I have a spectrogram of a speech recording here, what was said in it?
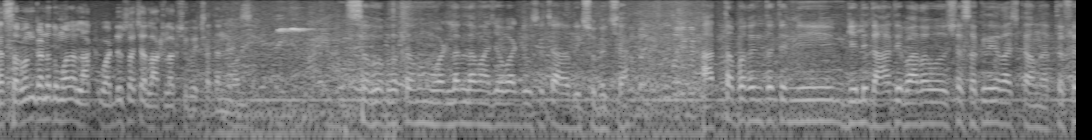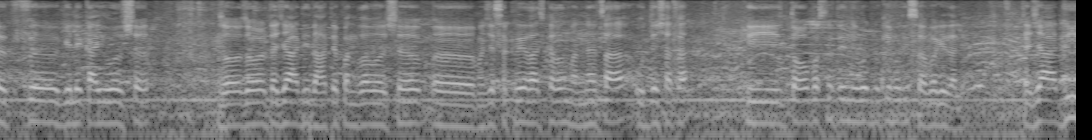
या सर्वांकडनं तुम्हाला लाख वाढदिवसाच्या लाख लाख शुभेच्छा. धन्यवाद सर्वप्रथम वडिलांना माझ्या वाढदिवसाच्या हार्दिक शुभेच्छा. आत्तापर्यंत त्यांनी गेले दहा ते बारा वर्ष सक्रिय राजकारणात. तसेच गेले काही वर्ष जवळजवळ त्याच्या आधी दहा ते पंधरा वर्ष म्हणजे सक्रिय राजकारण म्हणण्याचा उद्देश असा की तेव्हापासून ते निवडणुकीमध्ये सहभागी झाले. त्याच्या आधी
